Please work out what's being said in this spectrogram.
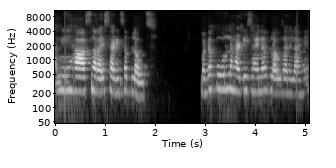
आणि हा असणार आहे साडीचा ब्लाऊज बघा पूर्ण हा डिझायनर ब्लाऊज आलेला आहे.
